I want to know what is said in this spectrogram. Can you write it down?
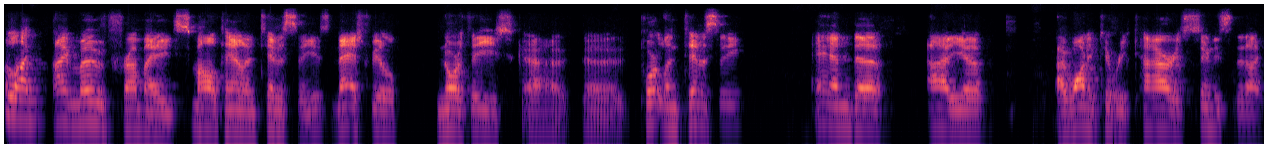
Well, I, I moved from a small town in Tennessee. It's Nashville, Northeast, uh, uh Portland, Tennessee, and uh, I uh, I wanted to retire as soon as that I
